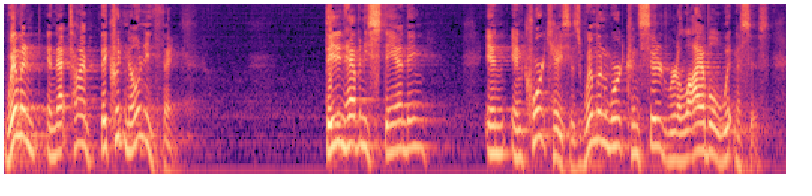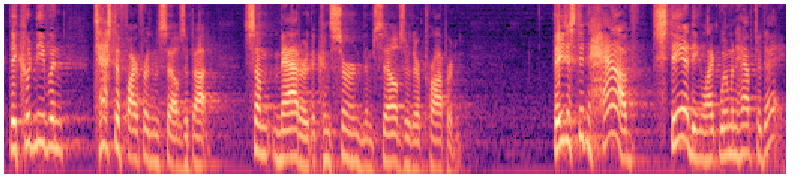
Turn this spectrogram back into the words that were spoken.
Women in that time, they couldn't own anything. They didn't have any standing. In, in court cases, women weren't considered reliable witnesses. They couldn't even testify for themselves about some matter that concerned themselves or their property. They just didn't have standing like women have today.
